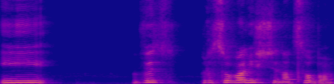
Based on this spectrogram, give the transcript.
i Wy pracowaliście nad sobą,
